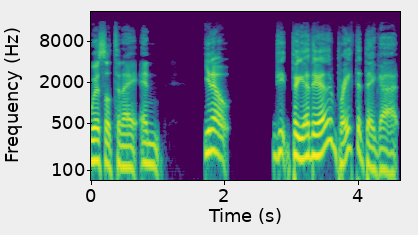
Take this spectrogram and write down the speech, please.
whistle tonight, and you know, the the, the other break that they got,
